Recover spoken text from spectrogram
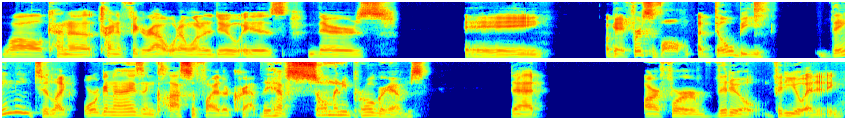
while kind of trying to figure out what I want to do is there's a okay, first of all, Adobe they need to like organize and classify their crap. They have so many programs that are for video video editing.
